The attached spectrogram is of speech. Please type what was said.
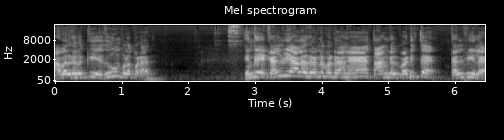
அவர்களுக்கு எதுவும் புலப்படாது. இன்றைய கல்வியாளர்கள் என்ன பண்ணுறாங்க தாங்கள் படித்த கல்வியில்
